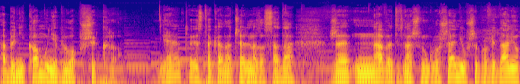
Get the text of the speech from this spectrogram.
aby nikomu nie było przykro. Nie? To jest taka naczelna zasada, tak. że nawet w naszym głoszeniu, przepowiadaniu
